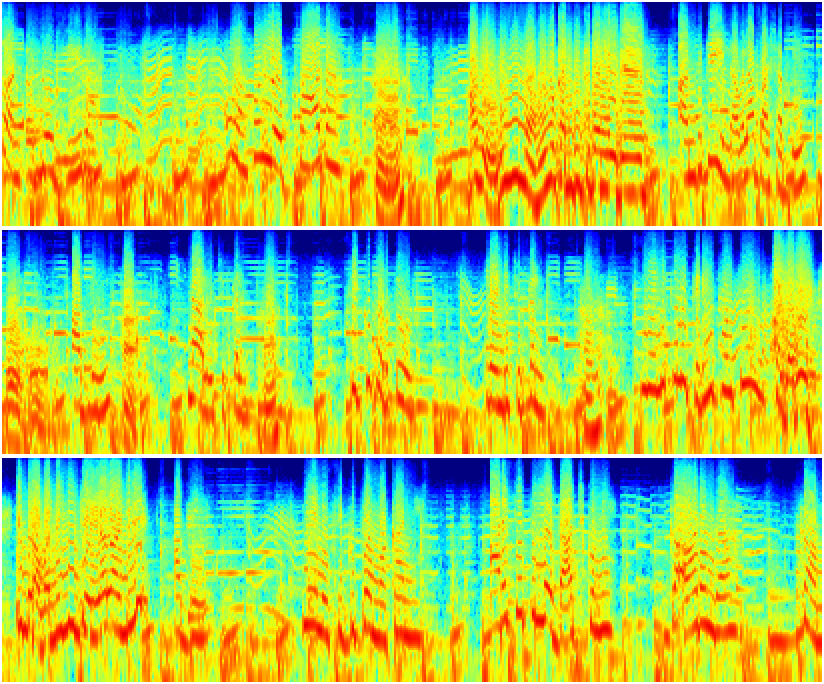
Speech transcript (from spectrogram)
కంఠంలో జీర మొహంలో బాధ? అవేవి నీ మొహం కనిపించడం లేదే? అందుకే ఈ నవలా భాష అబ్బి. ఓహో. అబ్బి ఆ. నాలుగు చుక్కలు. ఆ? సిగ్గుపడుతూ రెండు చుక్కలు. ఆ? మెలికలు తిరిగిపోతూ. అయ్ బాబోయ్, ఇప్పుడు అవన్నీ నేను చెయ్యాలండి అబ్బి నేను సిగ్గుతో ముఖాన్ని అరచేతుల్లో దాచుకుని గాఢంగా కామ?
